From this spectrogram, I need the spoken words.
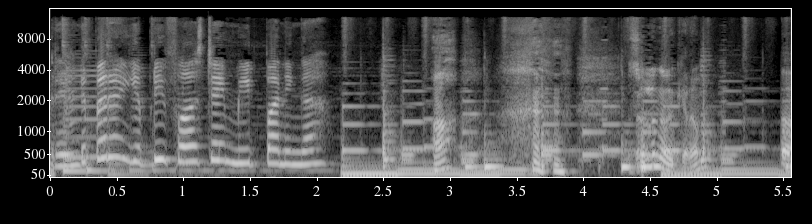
ரெண்டு பேரும் எப்படி ஃபர்ஸ்ட் டைம் மீட் பண்ணீங்க? சொல்லுங்க விக்ரம். ஆ,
